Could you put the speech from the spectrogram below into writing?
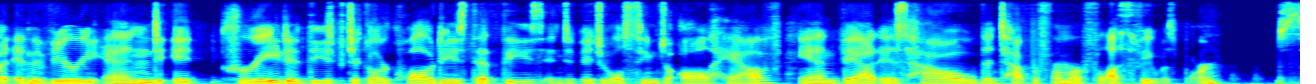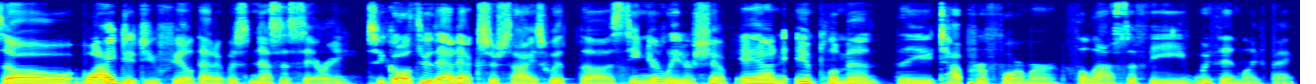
but in the very end, it created these particular qualities that these individuals seem to all have. And that is how the top performer philosophy was born. So, why did you feel that it was necessary to go through that exercise with the senior leadership and implement the top performer philosophy within Lifebanc?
